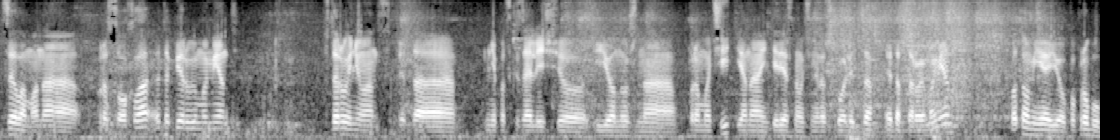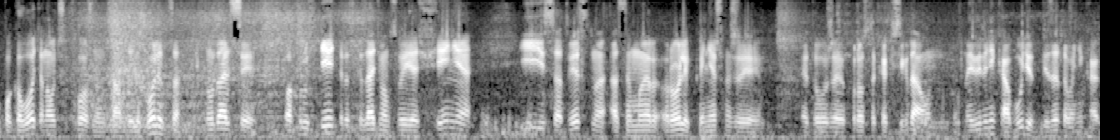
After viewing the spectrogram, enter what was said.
в целом она просохла. Это первый момент. Второй нюанс, это мне подсказали еще, ее нужно промочить, и она интересно очень расколется. Это второй момент. Потом я ее попробую поколоть, она очень сложно на самом деле колется. Но дальше похрустеть, рассказать вам свои ощущения. И, соответственно, АСМР ролик, конечно же, это уже просто как всегда. Он наверняка будет, без этого никак.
